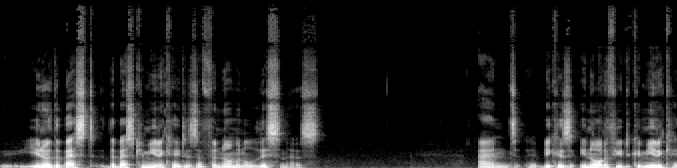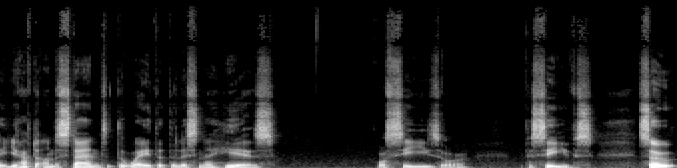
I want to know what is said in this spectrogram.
you know the best the best communicators are phenomenal listeners. And because in order for you to communicate, you have to understand the way that the listener hears or sees or perceives. So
